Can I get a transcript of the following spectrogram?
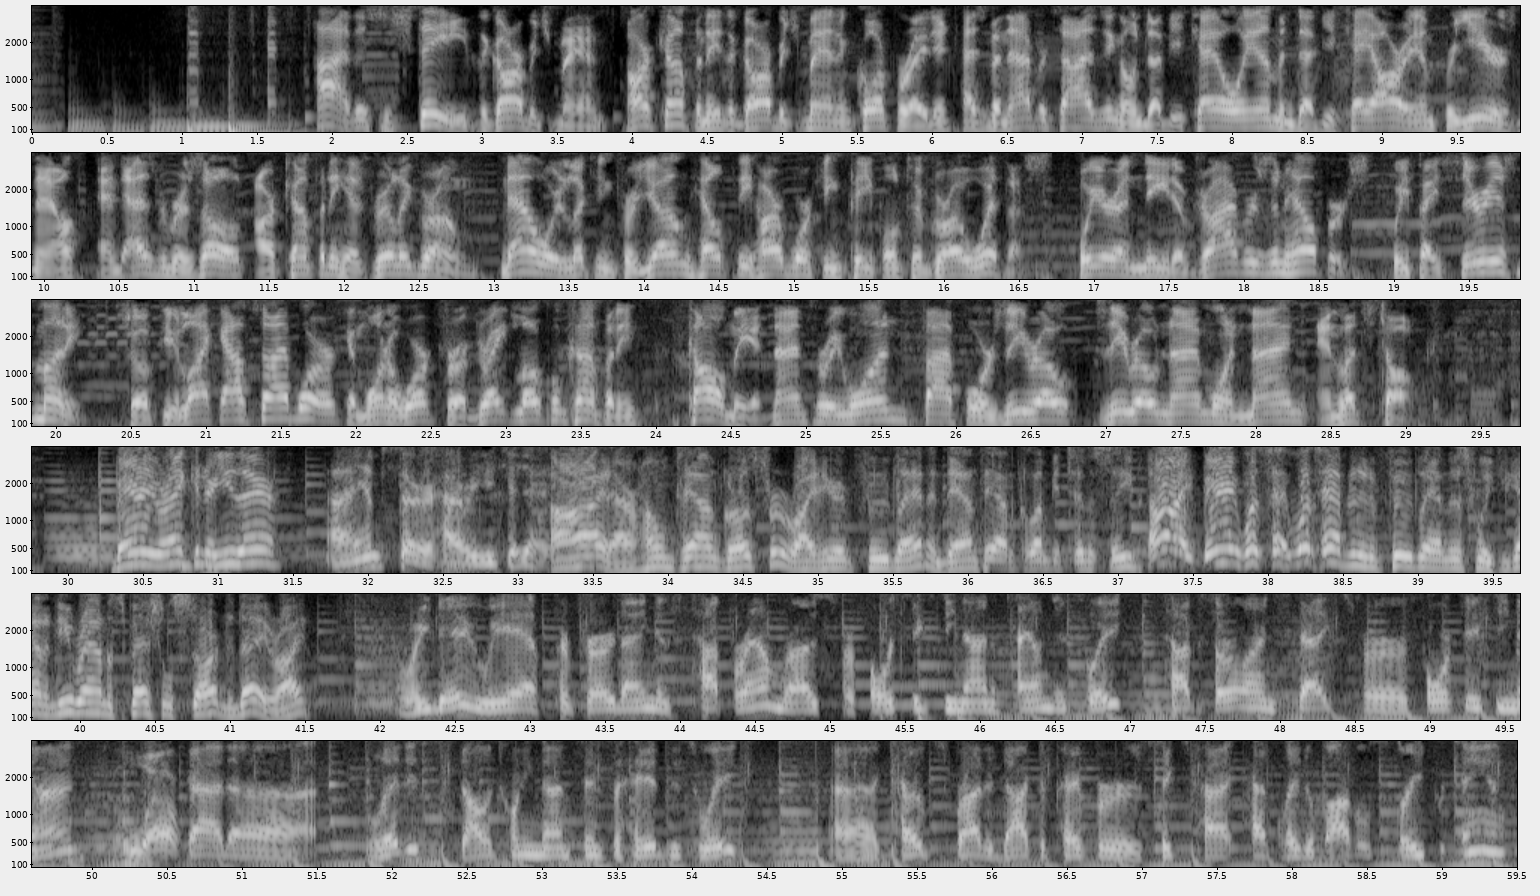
Hi, this is Steve, the Garbage Man. Our company, the Garbage Man Incorporated, has been advertising on WKOM and WKRM for years now, and as a result, our company has really grown. Now we're looking for young, healthy, hardworking people to grow with us. We are in need of drivers and helpers. We pay serious money. So if you like outside work and want to work for a great local company, call me at 931 540 0919 and let's talk. Barry Rankin, are you there? I am, sir. How are you today? All right, our hometown grocer right here at Foodland in downtown Columbia, Tennessee. All right, Barry, what's ha- what's happening in Foodland this week? You got a new round of specials starting today, right? We do. We have preferred Angus top round roast for four sixty nine a pound this week. Top sirloin steaks for four fifty nine. Oh wow! Got uh, lettuce dollar twenty nine cents a head this week. Uh, Coke, Sprite, and Dr Pepper six pack half liter bottles three for ten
